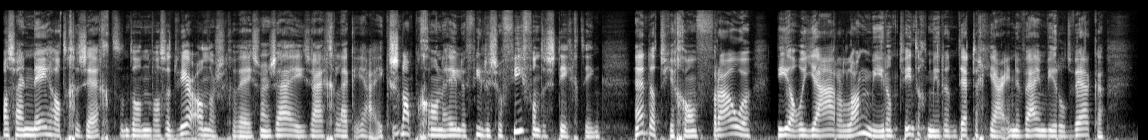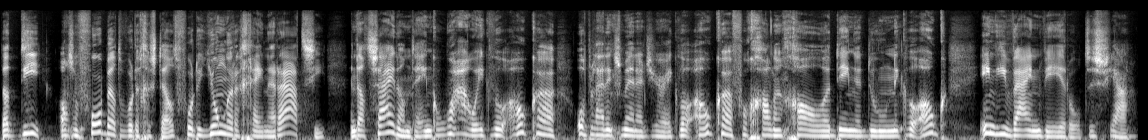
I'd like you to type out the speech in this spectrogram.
als hij nee had gezegd, dan was het weer anders geweest. Maar zij zei gelijk, ja, ik snap gewoon de hele filosofie van de stichting. dat je gewoon vrouwen die al jarenlang, meer dan 20, meer dan 30 jaar in de wijnwereld werken, dat die als een voorbeeld worden gesteld voor de jongere generatie. En dat zij dan denken, wauw, ik wil ook uh, opleidingsmanager, ik wil ook uh, voor gal en gal uh, dingen doen, ik wil ook in die wijnwereld. Dus ja,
